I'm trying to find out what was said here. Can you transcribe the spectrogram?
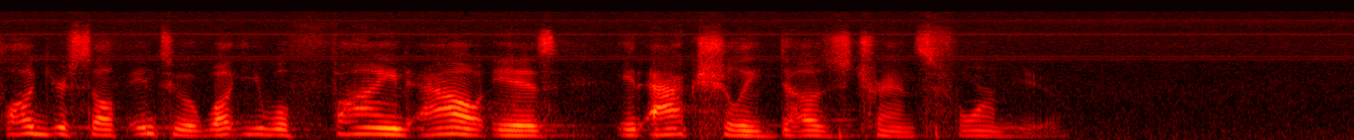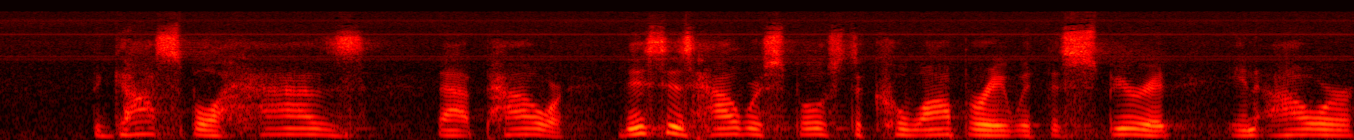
plug yourself into it, what you will find out is it actually does transform you. The gospel has that power. This is how we're supposed to cooperate with the Spirit in our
